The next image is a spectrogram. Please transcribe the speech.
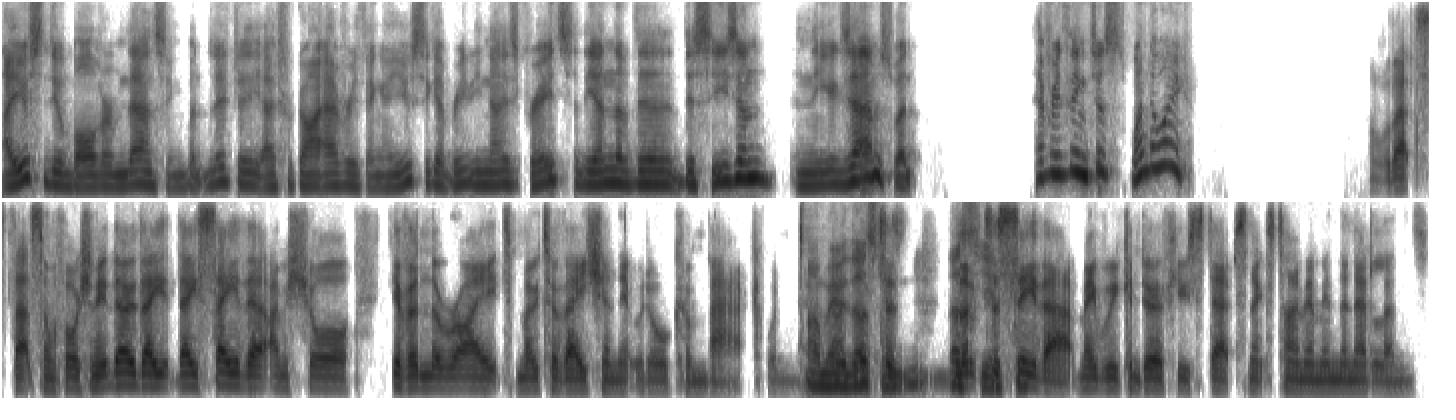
i used to do ballroom dancing but literally i forgot everything i used to get really nice grades at the end of the the season in the exams but everything just went away well, that's that's unfortunate. Though they they say that I'm sure, given the right motivation, it would all come back, wouldn't it? Oh, maybe I'd that's love to, that's love to see that. Maybe we can do a few steps next time I'm in the Netherlands.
